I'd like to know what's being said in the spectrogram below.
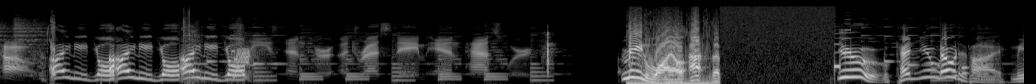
town. I need your. I need your. I need your. Please enter address, name, and password. Meanwhile, at the. You, can you notify me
